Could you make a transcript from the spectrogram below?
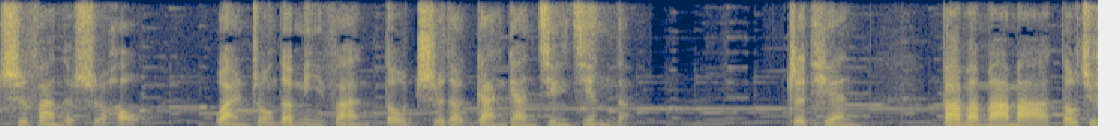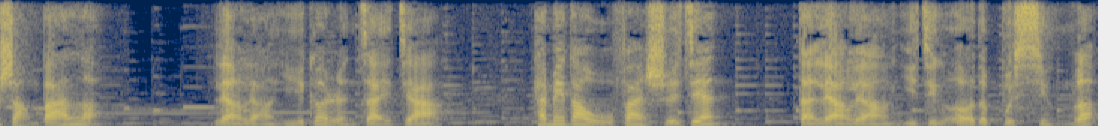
吃饭的时候。碗中的米饭都吃得干干净净的。这天，爸爸妈妈都去上班了，亮亮一个人在家，还没到午饭时间，但亮亮已经饿得不行了，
